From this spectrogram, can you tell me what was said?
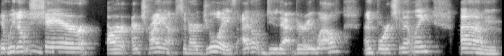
And we don't hmm. share our, our triumphs and our joys. I don't do that very well unfortunately. Um,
